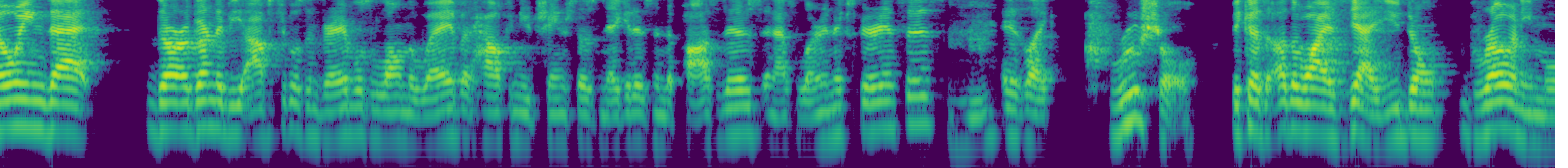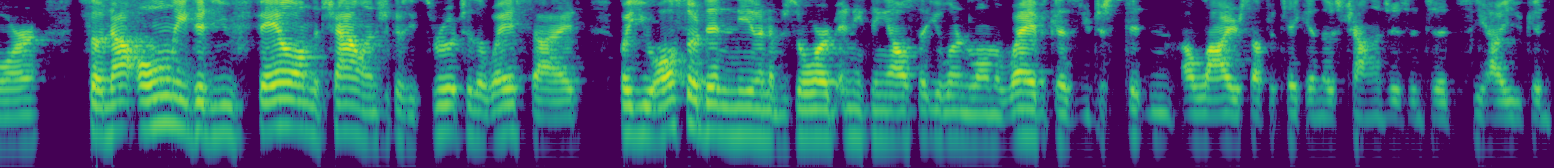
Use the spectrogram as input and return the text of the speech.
knowing that there are going to be obstacles and variables along the way but how can you change those negatives into positives and as learning experiences Mhm. is like crucial because otherwise yeah you don't grow anymore so not only did you fail on the challenge because you threw it to the wayside but you also didn't even absorb anything else that you learned along the way because you just didn't allow yourself to take in those challenges and to see how you can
